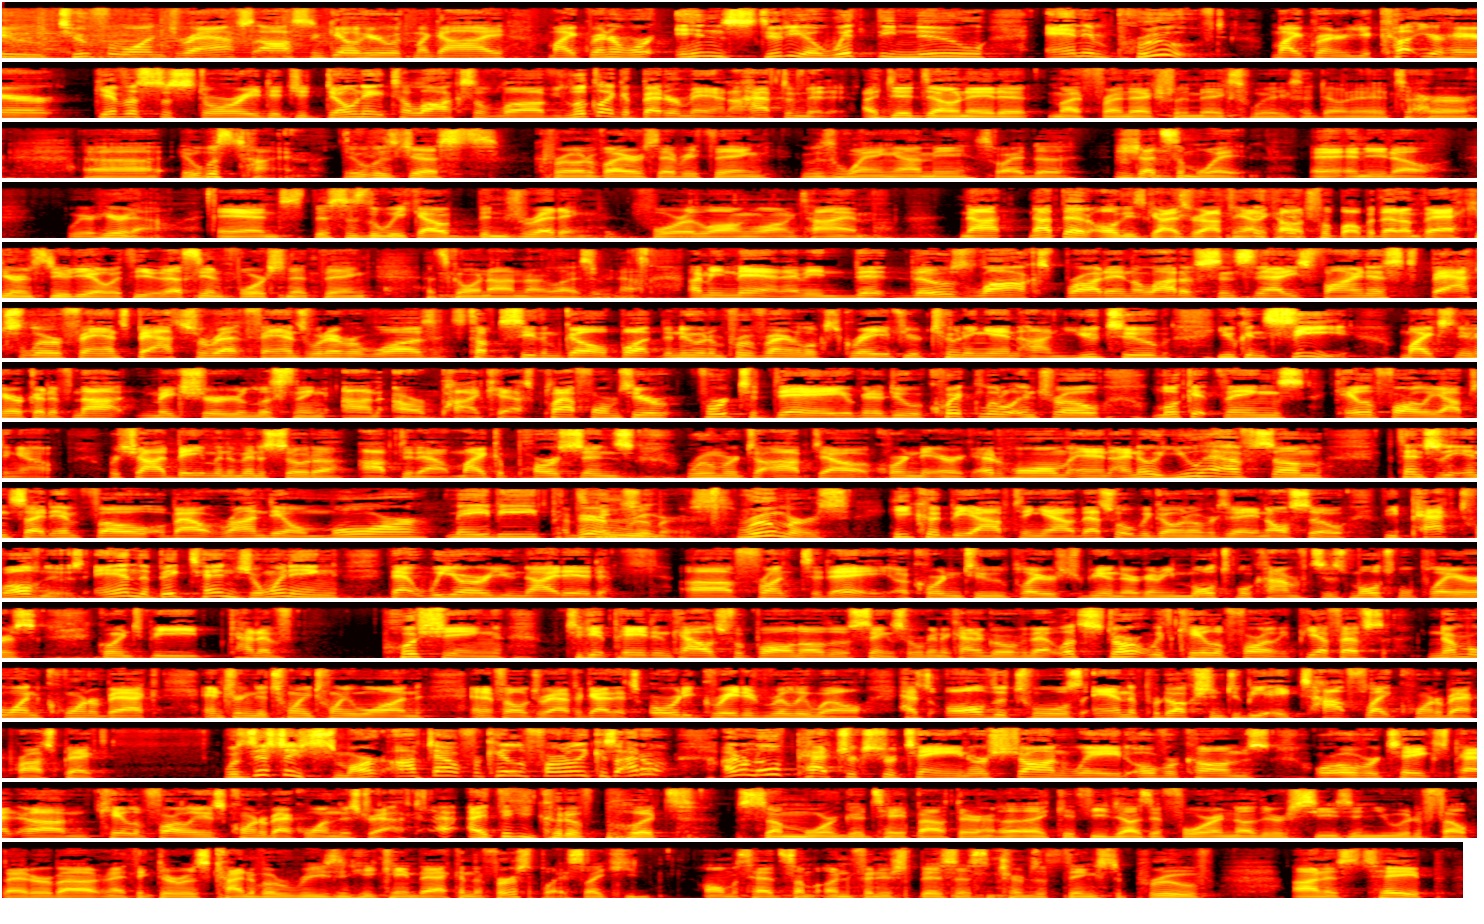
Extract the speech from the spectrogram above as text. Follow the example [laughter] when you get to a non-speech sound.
To Two for One Drafts. Austin Gayle here with my guy, Mike Renner. We're in studio with the new and improved Mike Renner. You cut your hair. Give us the story. Did you donate to Locks of Love? You look like a better man. I have to admit it. I did donate it. My friend actually makes wigs. I donated it to her. Uh, it was time. It was just coronavirus, everything. It was weighing on me. So I had to mm-hmm. shed some weight. And, and, you know, we're here now. And this is the week I've been dreading for a long, long time. Not not that all these guys are opting out of college [laughs] football, but that I'm back here in studio with you. That's the unfortunate thing that's going on in our lives right now. I mean, man, I mean, th- those locks brought in a lot of Cincinnati's finest, Bachelor fans, Bachelorette fans, whatever it was. It's tough to see them go, but the new and improved Renner looks great. If you're tuning in on YouTube, you can see Mike's new haircut. If not, make sure you're listening on our podcast platforms here. For today, we're going to do a quick little intro, look at things. Caleb Farley opting out. Rashod Bateman of Minnesota opted out. Micah Parsons rumored to opt out, according to Eric Edholm. And I know you have some potentially inside info about Rondale Moore, maybe. I've heard rumors. Rumors he could be opting out. That's what we're going over today. And also the Pac 12 news and the Big Ten joining that We Are United uh, front today, according to Players Tribune. There are going to be multiple conferences, multiple players going to be kind of pushing to get paid in college football and all those things. So we're going to kind of go over that. Let's start with Caleb Farley, PFF's number one cornerback entering the 2021 NFL draft, a guy that's already graded really well, has all the tools and the production to be a top flight cornerback prospect was this a smart opt out for Caleb Farley? Because I don't, I don't know if Patrick Surtain or Shaun Wade overcomes or overtakes Pat, um, Caleb Farley as cornerback one this draft. I think he could have put some more good tape out there. Uh, like if he does it for another season, you would have felt better about it. And I think there was kind of a reason he came back in the first place. Like he almost had some unfinished business in terms of things to prove on his tape.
